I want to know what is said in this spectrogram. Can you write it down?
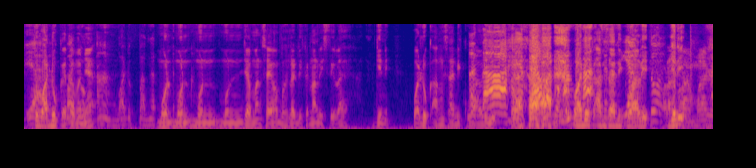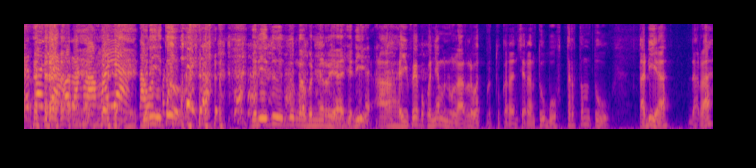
ya, itu waduk ya temannya ah, waduk banget. mun mun mun mun zaman saya mah baheula dikenal istilah gini waduk angsa di kuali eta, waduk waduk angsa, angsa di iya, kuali betul. orang jadi lama ya. Eta ya orang lama ya. tahun jadi itu ya? jadi itu itu nggak bener ya jadi ah, HIV pokoknya menular lewat pertukaran cairan tubuh tertentu tadi ya darah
